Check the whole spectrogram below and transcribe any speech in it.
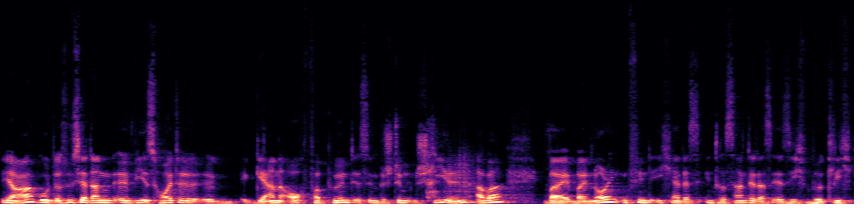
Ja, gut, das ist ja dann, äh, wie es heute äh, gerne auch verpönt ist in bestimmten Stilen. Aber bei, bei Norrington finde ich ja das Interessante, dass er sich wirklich,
